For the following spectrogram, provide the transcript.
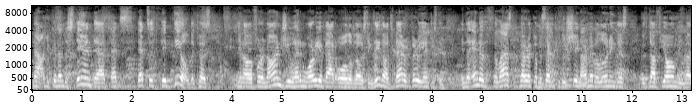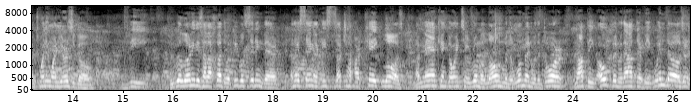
Now you can understand that. That's that's a big deal because you know for a non-Jew, hadn't worry about all of those things. Even though it's very very interesting. In the end of the last parak of Masechet Kedushin, I remember learning this with Daf Yomi like 21 years ago. The when we were learning these halachot, there were people sitting there, and they were saying like these such archaic laws. A man can go into a room alone with a woman, with a door not being open, without there being windows. And,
